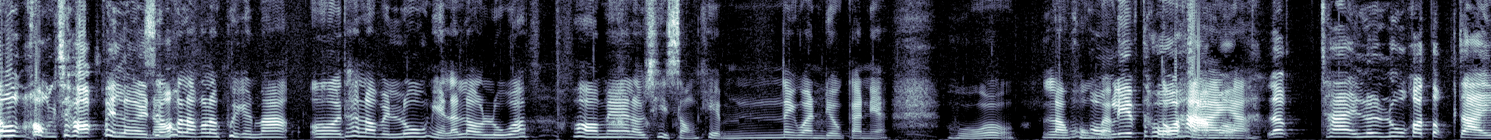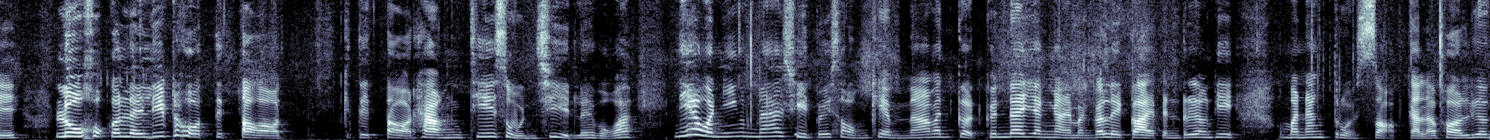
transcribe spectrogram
ลูกของช็อกไปเลยซึ่งเนาะพวกเราก็เลยคุยกันว่าเออถ้าเราเป็นลูกเนี่ยแล้วเรารู้ว่า พ่อแม่เราฉีดสองเข็มในวันเดียวกันเนี่ยโอ้โหเราคงแบบรีบโทรตกหาใจหมออะแล้วใช่แล้วลูกก็ตกใจ ลูกเขาก็เลยรีบโทรติดต่อติดต่อทางที่ศูนย์ฉีดเลยบอกว่า เนี่ยวันนี้คุณแม่ฉีดไปสองเข็มนะ มันเกิดขึ้นได้ยังไง มันก็เลยกลายเป็นเรื่องที่มานั่งตรวจสอบกัน แล้วพอเรื่อง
